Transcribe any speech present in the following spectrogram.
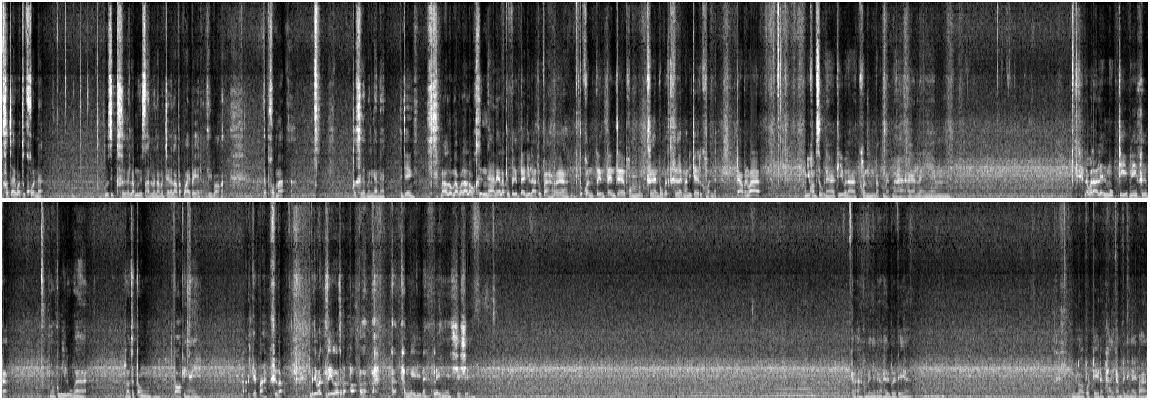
เข้าใจว่าทุกคนอะรู้สึกเขินแล้วมือสั่นเวลามันเจอเราแบบไวเบรดที่บอกอะแต่ผมอะก็เขินเหมือนกันนะ จริงๆมันอารมณ์แบบเวลาเราขึ้นงานเนี่ยเราต้องตื่นเต้นอยู่แล้วถูกปะเออทุกคนตื่นเต้นเจอผมเขินผมก็เขินมันที่เจอทุกคนเนี่ยแต่เอาเป็นว่ามีความสุขนะฮะที่เวลาคนแบบมาหากันอะไรอย่างเงี้ยแล้วเวลาเล่นมุกจีบนี่คือแบบ เราก็ไม่รู้ว่า เราจะต้องตอบยังไงเก็ตปะคือแบบ ไม่ใช่ว่าติเราจะแบบเออเออเออทำไงดีนะอะไรอย่างเงี้ยเฉยๆ กำ ลังอ่านคอเมนต์อยู่นะครับ Happy Birthday ฮะผมรอบทเดย์นะถ่ายทำเป็นยังไงบ้าง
